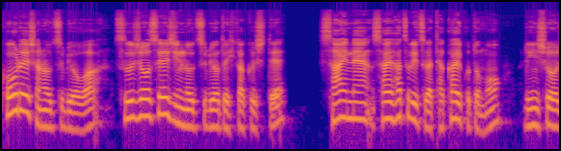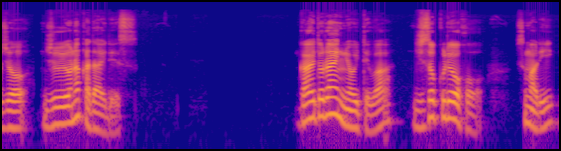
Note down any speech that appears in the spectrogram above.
高齢者のうつ病は通常成人のうつ病と比較して再燃再発率が高いことも臨床上重要な課題です。ガイドラインにおいては持続療法、つまり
